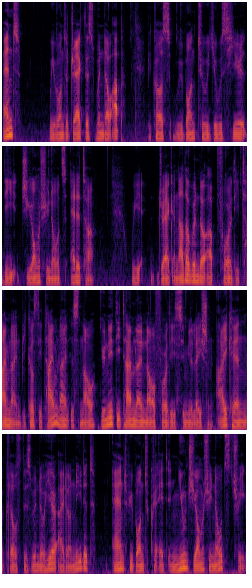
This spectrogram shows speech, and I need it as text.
And we want to drag this window up because we want to use here the geometry nodes editor. We drag another window up for the timeline because the timeline is now, you need the timeline now for the simulation. I can close this window here, I don't need it. And we want to create a new geometry nodes tree.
